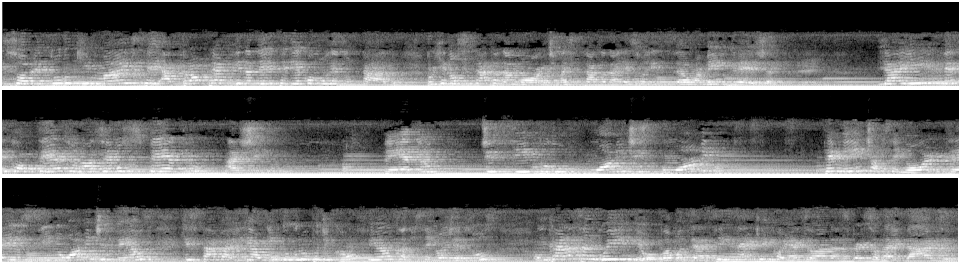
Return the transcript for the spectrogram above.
e, sobretudo, o que mais a própria vida dele teria como resultado. Porque não se trata da morte, mas se trata da ressurreição. Amém, igreja? E aí, nesse contexto, nós vemos Pedro agindo. Pedro, discípulo, um homem, de, um homem temente ao Senhor, creio sim, um homem de Deus que estava ali, alguém do grupo de confiança do Senhor Jesus, um cara sanguíneo, vamos dizer assim, né? Das personalidades,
